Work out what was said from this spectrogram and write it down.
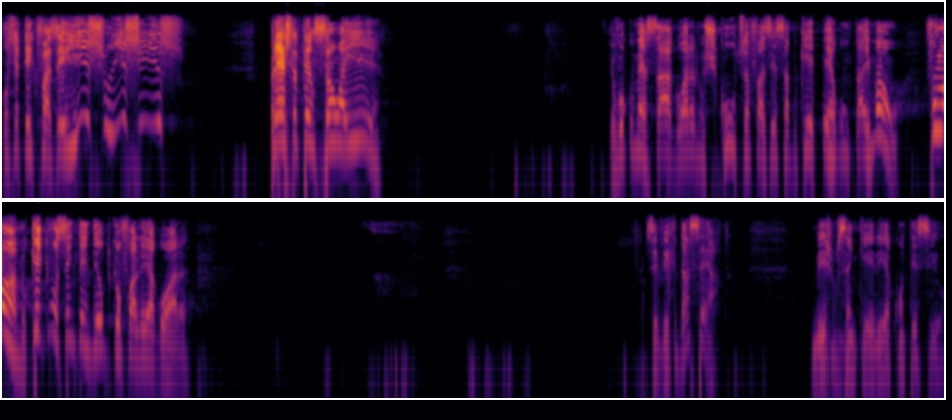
Você tem que fazer isso, isso e isso. Presta atenção aí. Eu vou começar agora nos cultos a fazer, sabe o quê? Perguntar, irmão, fulano, o que, que você entendeu do que eu falei agora? Você vê que dá certo mesmo sem querer, aconteceu.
